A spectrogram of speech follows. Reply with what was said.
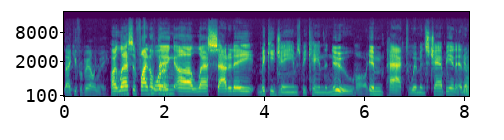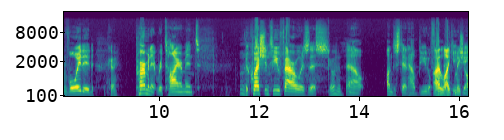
Thank you for bailing me. All right, last and final Water. thing. Uh, last Saturday, Mickie James became the new Oh, yeah. Impact Women's Champion and avoided Okay. permanent retirement. The question to you, Farrow, is this. Go ahead. Now, understand how beautiful I like Mickie Mickie. James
